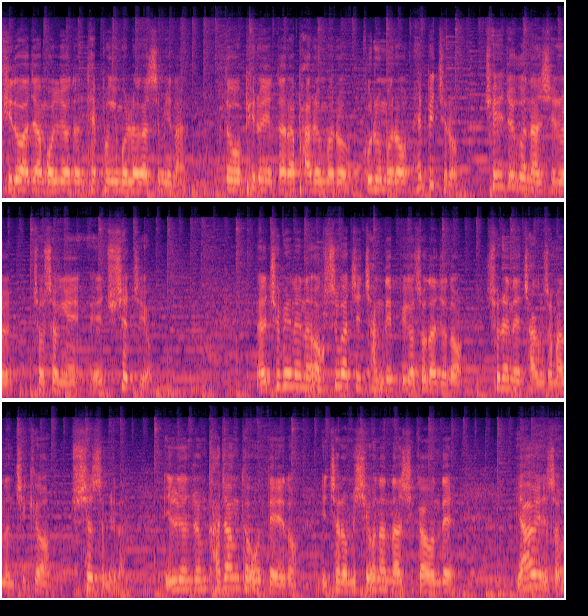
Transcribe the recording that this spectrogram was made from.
기도하자 몰려오던 태풍이 물러갔습니다. 또 필요에 따라 바람으로 구름으로 햇빛으로 최적의 날씨를 조성해 주셨지요. 에, 주변에는 억수같이 장대비가 쏟아져도 수련의 장소만은 지켜 주셨습니다. 1년 중 가장 더운 때에도 이처럼 시원한 날씨 가운데 야외에서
